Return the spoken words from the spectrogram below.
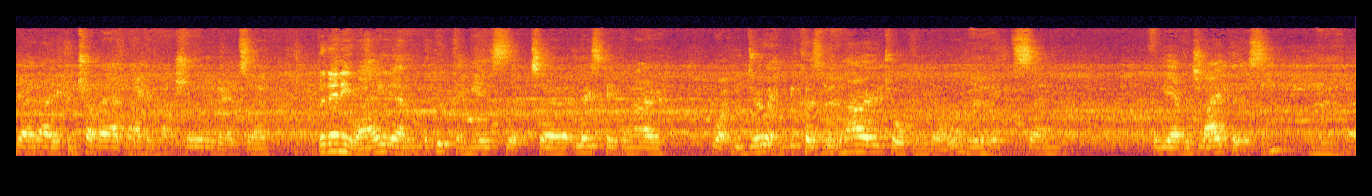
Yeah, no, you could chop out and make it much shorter, Dad. So, but anyway, um, the good thing is that uh, at least people know what you're doing because with no talking at all, Yeah. it's um, for the average layperson. Yeah. Um,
